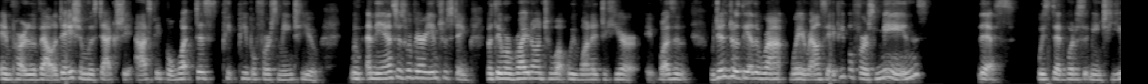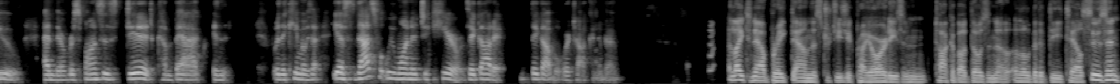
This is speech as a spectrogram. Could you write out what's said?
in part of the validation was to actually ask people, what does pe- people first mean to you? And the answers were very interesting, but they were right on to what we wanted to hear. It wasn't, we didn't do it the other way around, say people first means this. We said, what does it mean to you? And their responses did come back in when they came up with that. Yes, that's what we wanted to hear. They got it. They got what we're talking about. I'd like to now break down the strategic priorities and talk about those in a, a little bit of detail. Susan,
